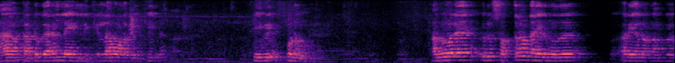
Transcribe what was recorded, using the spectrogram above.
ആ കട്ടുകാരൻ ലൈനിലേക്കുള്ള വളവിലേക്ക് ടി വി കൊണ്ടുവന്നു അതുപോലെ ഒരു സത്രം ഉണ്ടായിരുന്നത് അറിയാലോ നമുക്ക്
